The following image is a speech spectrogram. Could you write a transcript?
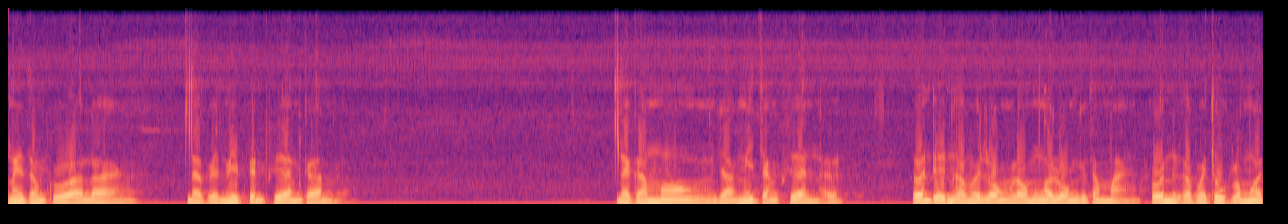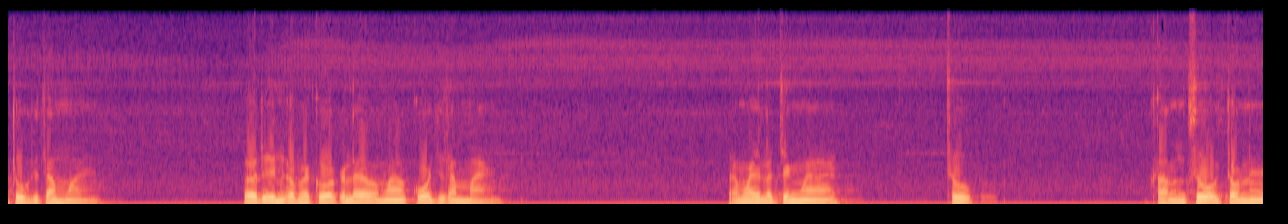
ไม่ต้องกลัวอะไรเราเป็นมิตรเป็นเพื่อนกัน แล้วก็มองอย่างมิตรอย่างเพื่อนเออคนอื่นเขาไม่หลงเรามาหลงอยู่ทำไมคนอื่นเขาไม่ทุกข์เรามาทุกข์อยู่ทำไมคนอื่นเขาไม่โกรธกันแล้วมาโกรธอยู่ทำไมทำไมเราจึงมาถูกขังโซ่ตรงนี้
